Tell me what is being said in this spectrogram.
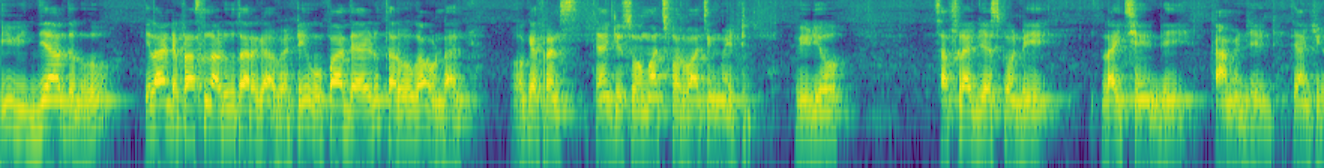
ఈ విద్యార్థులు ఇలాంటి ప్రశ్నలు అడుగుతారు కాబట్టి ఉపాధ్యాయుడు తరువుగా ఉండాలి. Okay friends thank you so much for watching my video subscribe చేసుకోండి లైక్ చేయండి కామెంట్ చేయండి. Thank you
